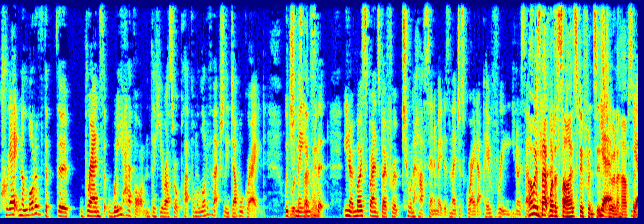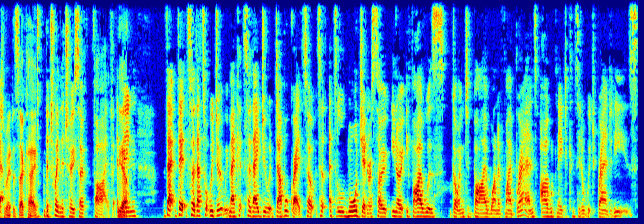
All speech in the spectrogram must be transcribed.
create. And a lot of the the brands that we have on the Hear Us Raw platform, a lot of them actually double grade, which does that means mean? that. You know, most brands go for two and a half centimeters, and they just grade up every, you know, size. Oh, is 10, that what a 12 size difference is? Yeah. Two and a half Yeah. centimeters. Okay. between the two, so five, and Yeah. then that, that so that's what we do. We make it so they do it double grade, so it's a, it's a little more generous. So you know, if I was going to buy one of my brands, I would need to consider which brand it is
